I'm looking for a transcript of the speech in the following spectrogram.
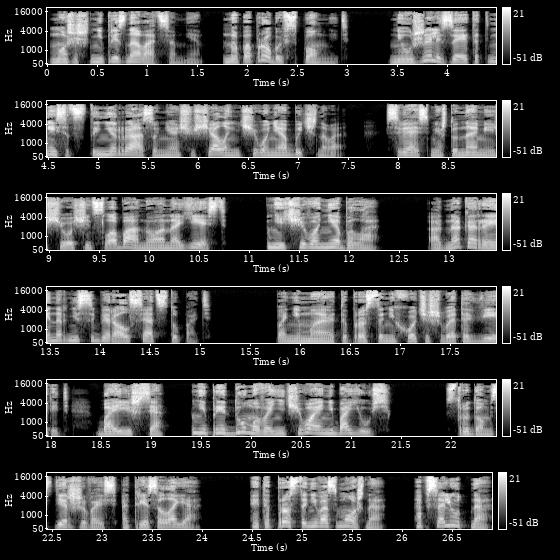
Можешь не признаваться мне, но попробуй вспомнить. Неужели за этот месяц ты ни разу не ощущала ничего необычного? Связь между нами еще очень слаба, но она есть. Ничего не было. Однако Рейнер не собирался отступать. «Понимаю, ты просто не хочешь в это верить, боишься. Не придумывай, ничего я не боюсь!» С трудом сдерживаясь, отрезала я. «Это просто невозможно! Абсолютно!»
